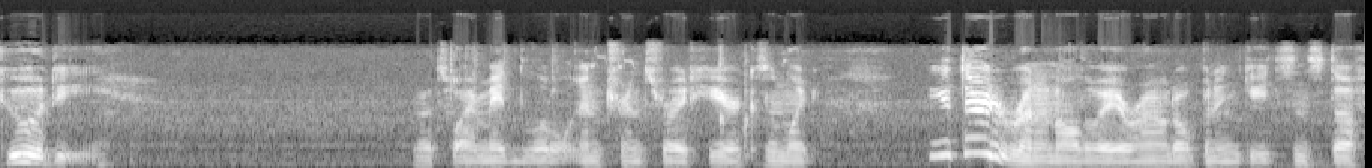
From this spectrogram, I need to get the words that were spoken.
Goody. That's why I made the little entrance right here, because I'm like, I get tired of running all the way around, opening gates and stuff.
